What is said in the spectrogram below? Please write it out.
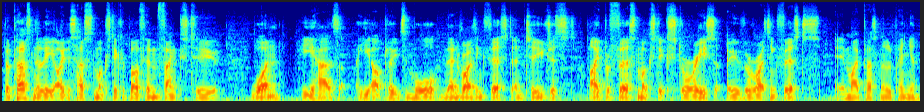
But personally, I just have Smugstick above him thanks to one, he has he uploads more than Rising Fist, and two, just I prefer Smugstick stories over Rising Fists, in my personal opinion.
